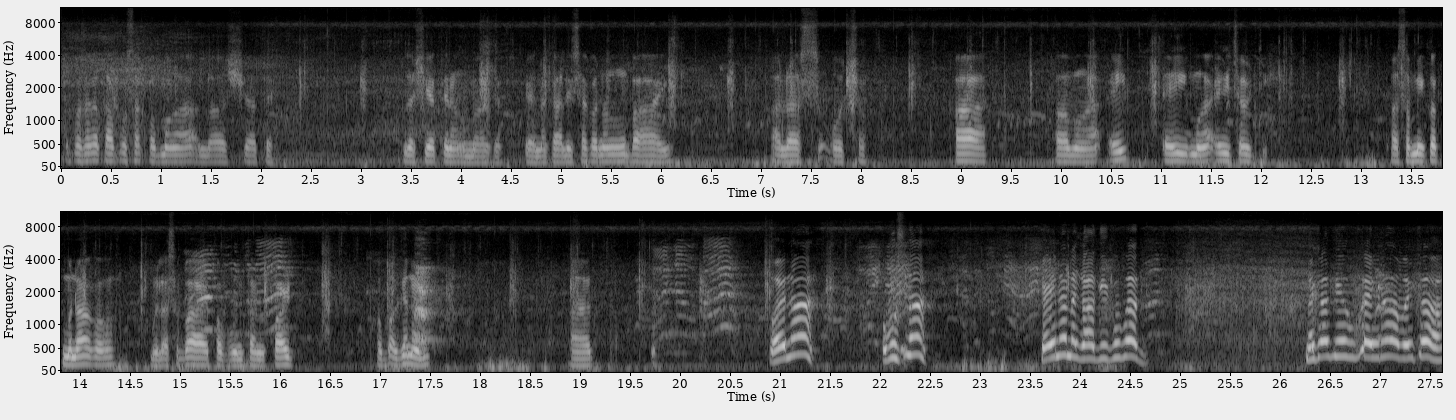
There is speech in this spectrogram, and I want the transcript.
Tapos nakatapos ako mga alas 7. Alas 7 ng umaga. Kaya nakalis ako ng bahay alas 8. Ah, ah, mga 8, eh, mga 8.30. Tapos umikot muna ako mula sa bahay papuntang park. O ba ganun? At Wala na! Ubus na! Kaya na, nagagi ko bag. Nagagi ko kayo na, abay ka.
